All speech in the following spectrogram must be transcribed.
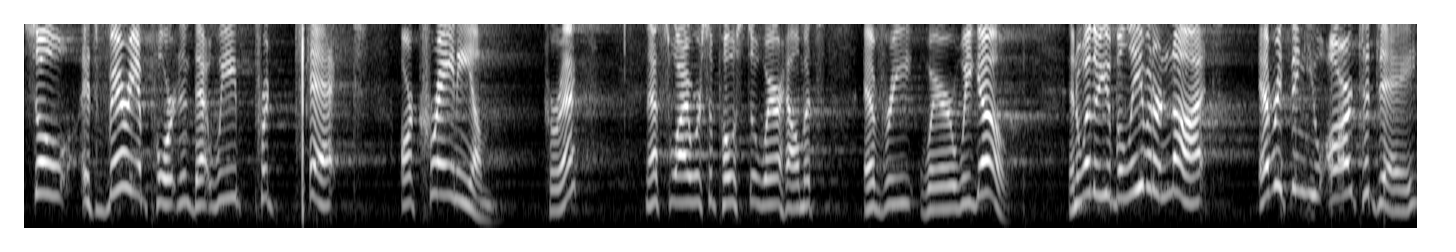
So it's very important that we protect our cranium, correct? That's why we're supposed to wear helmets everywhere we go. And whether you believe it or not, everything you are today,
